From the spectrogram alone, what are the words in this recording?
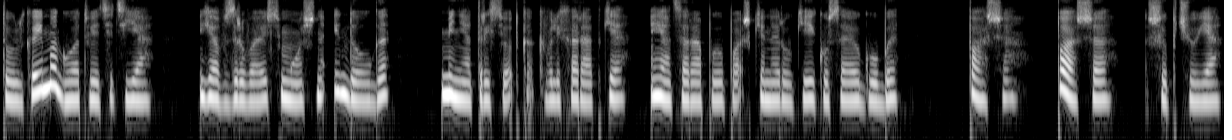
Только и могу ответить я. Я взрываюсь мощно и долго. Меня трясет, как в лихорадке. Я царапаю Пашкины руки и кусаю губы. «Паша, Паша», — шепчу я.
